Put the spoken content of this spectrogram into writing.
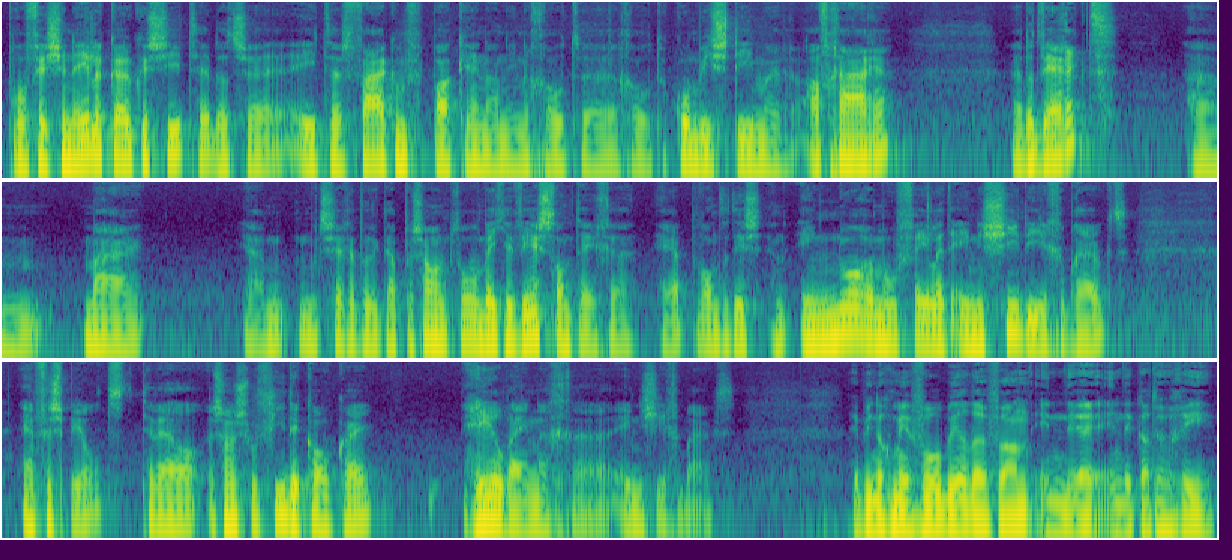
professionele keukens ziet. Hè, dat ze eten vacuüm verpakken en dan in een grote, grote combi-steamer afgaren. Eh, dat werkt. Ehm, maar ja, ik moet- zeggen dat ik daar persoonlijk toch een beetje weerstand tegen heb. Want het is een enorme hoeveelheid energie die je gebruikt en verspilt. Terwijl zo'n sous koker heel weinig eh, energie gebruikt. Heb je nog meer voorbeelden van in de, in de categorie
